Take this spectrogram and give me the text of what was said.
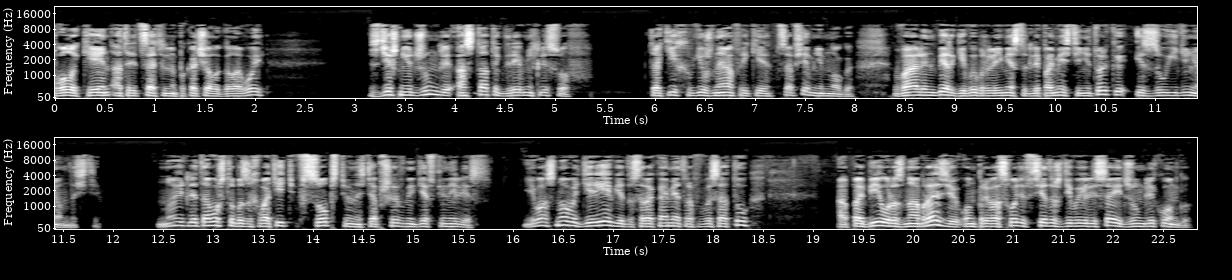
Пола Кейн отрицательно покачала головой. Здешние джунгли — остаток древних лесов. Таких в Южной Африке совсем немного. В Аленберге выбрали место для поместья не только из-за уединенности, но и для того, чтобы захватить в собственность обширный девственный лес. Его основа — деревья до 40 метров в высоту, а по биоразнообразию он превосходит все дождевые леса и джунгли Конго.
